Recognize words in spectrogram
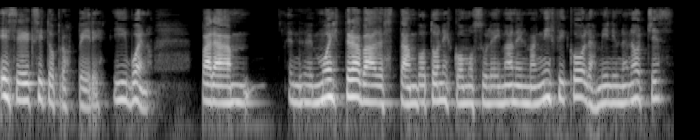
ese éxito prospere. Y bueno, para muestra están botones como Suleimán el Magnífico, Las Mil y Una Noches,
